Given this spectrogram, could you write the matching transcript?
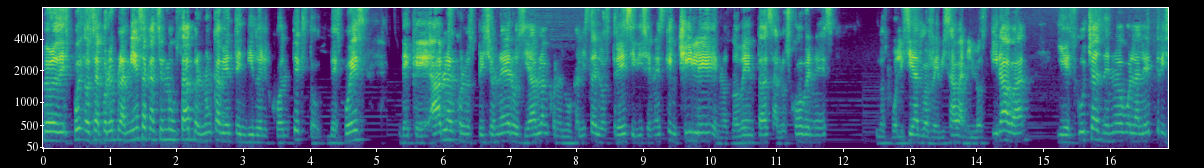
pero después, o sea, por ejemplo, a mí esa canción me gustaba, pero nunca había entendido el contexto. Después de que hablan con los prisioneros y hablan con el vocalista de los tres y dicen, es que en Chile, en los noventas, a los jóvenes, los policías los revisaban y los tiraban, y escuchas de nuevo la letra y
